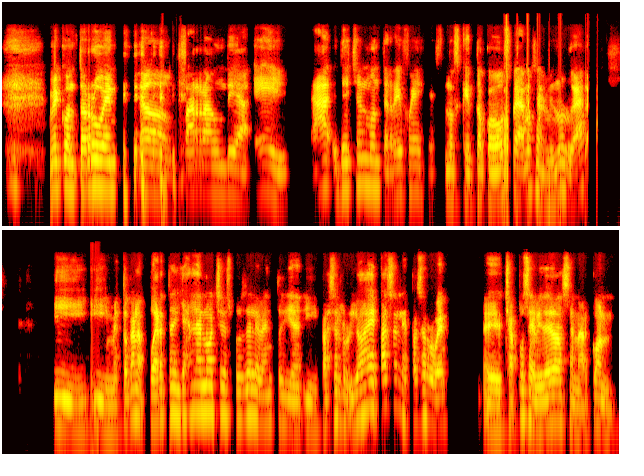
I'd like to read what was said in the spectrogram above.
me contó Rubén Parra un día, hey, ah, de hecho en Monterrey fue, nos que tocó hospedarnos en el mismo lugar. Y, y, me tocan la puerta ya en la noche después del evento y, y pasa el yo, ay, pásale, pasa Rubén. Eh, Chapo se había ido a cenar con,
